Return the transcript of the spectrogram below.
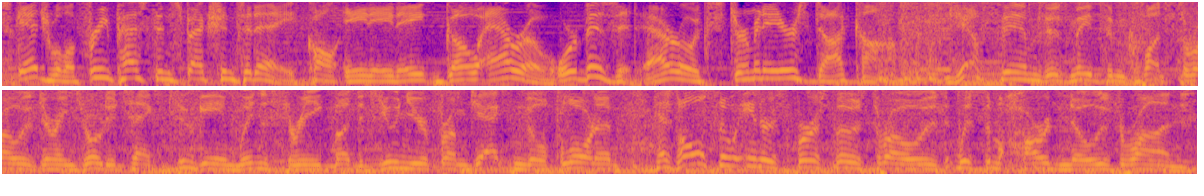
Schedule a free pest inspection today. Call 888-GO-ARROW or visit arrowexterminators.com. Jeff Sims has made some clutch throws during Georgia Tech's two-game win streak, but the junior from Jacksonville, Florida, has also interspersed those throws with some hard-nosed runs.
